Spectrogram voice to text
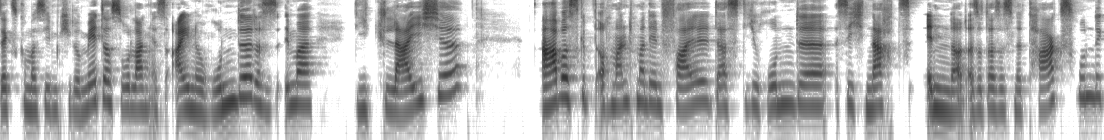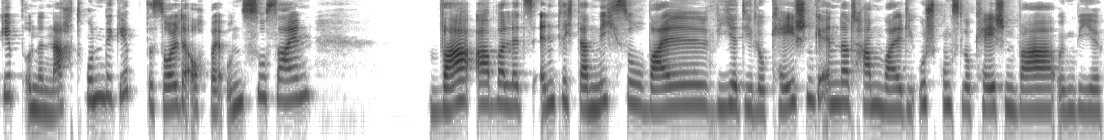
6,7 Kilometer. So lang ist eine Runde. Das ist immer die gleiche. Aber es gibt auch manchmal den Fall, dass die Runde sich nachts ändert. Also, dass es eine Tagsrunde gibt und eine Nachtrunde gibt. Das sollte auch bei uns so sein. War aber letztendlich dann nicht so, weil wir die Location geändert haben, weil die Ursprungslocation war irgendwie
